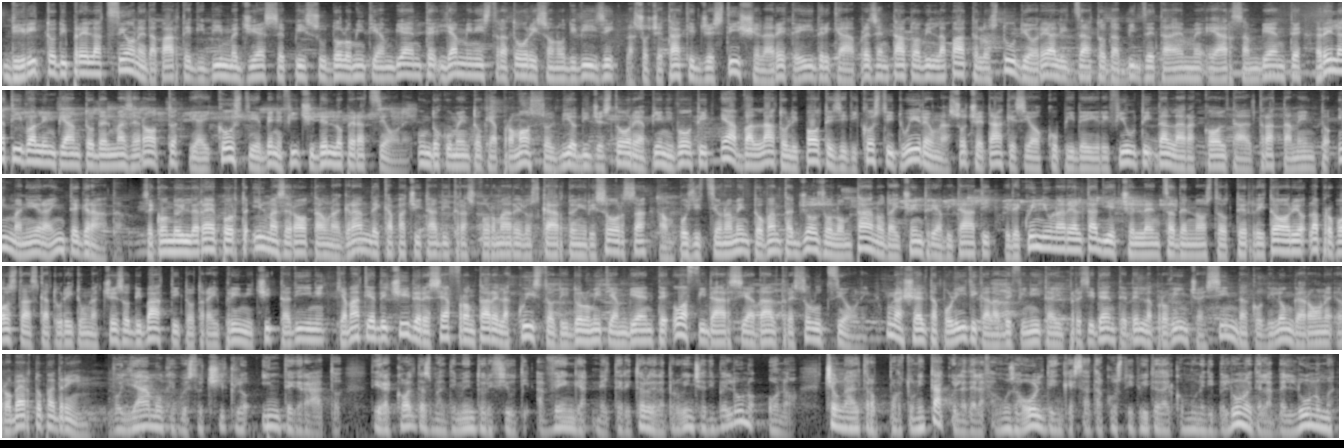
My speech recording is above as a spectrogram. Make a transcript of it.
Diritto di prelazione da parte di BIM GSP su Dolomiti Ambiente, gli amministratori sono divisi. La società che gestisce la rete idrica ha presentato a Villa Pat lo studio realizzato da BZM e Ars Ambiente relativo all'impianto del Maserot e ai costi e benefici dell'operazione. Un documento che ha promosso il biodigestore a pieni voti e ha avallato l'ipotesi di costituire una società che si occupi dei rifiuti dalla raccolta al trattamento in maniera integrata. Secondo il report, il Maserot ha una grande capacità di trasformare lo scarto in risorsa, ha un posizionamento vantaggioso lontano dai centri abitati ed è quindi una realtà di eccellenza del nostro territorio, la proposta ha scaturito un acceso dibattito tra i primi cittadini chiamati a decidere se affrontare l'acquisto di Dolomiti Ambiente o affidarsi ad altre soluzioni. Una scelta politica l'ha definita il presidente della provincia e sindaco di Longarone Roberto Padrin. Vogliamo che questo ciclo integrato di raccolta smaltimento rifiuti avvenga nel territorio della provincia di Belluno o no? C'è un'altra opportunità, quella della famosa holding che è stata costituita dal comune di Belluno e della Bellunum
